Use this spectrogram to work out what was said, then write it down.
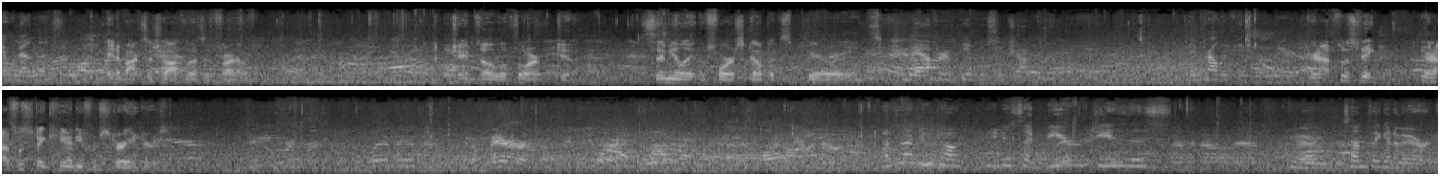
ever done this? ate a box of chocolates in front of James Oglethorpe to simulate the Forrest Gump experience. Should we offer people some chocolate? They probably think we're weird. You're not supposed to take you're not supposed to take candy from strangers. What does that do talk? You just said beer, Jesus, something in America.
